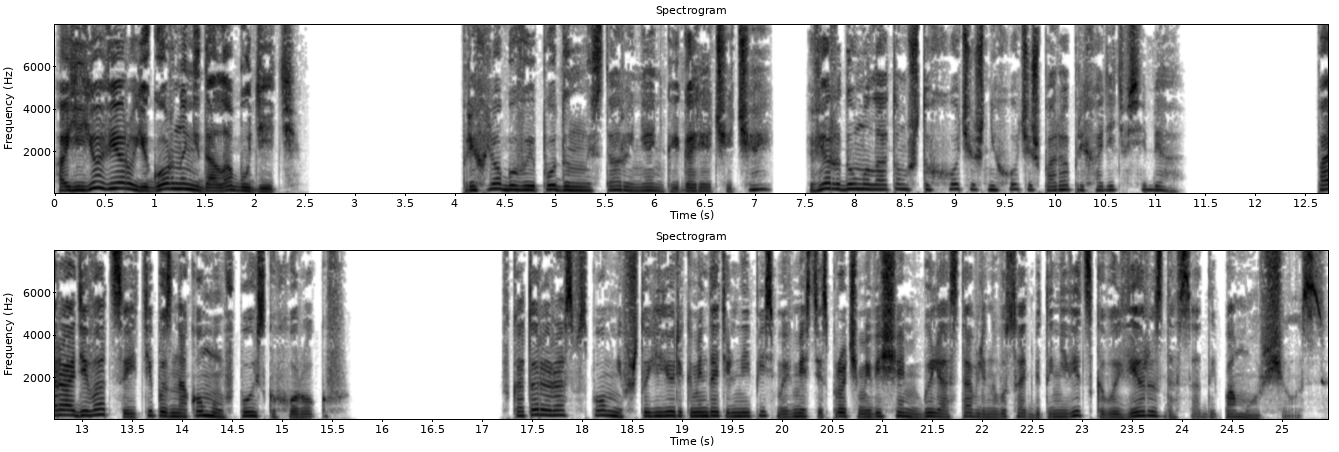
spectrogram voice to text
а ее Веру Егорна не дала будить. Прихлебывая поданный старой нянькой горячий чай, Вера думала о том, что хочешь, не хочешь, пора приходить в себя. Пора одеваться и идти по знакомым в поисках уроков. В который раз вспомнив, что ее рекомендательные письма вместе с прочими вещами были оставлены в усадьбе Таневицкого, Вера с досадой поморщилась.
